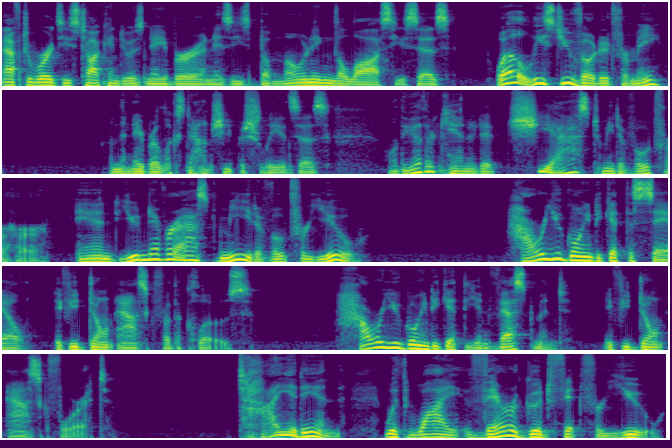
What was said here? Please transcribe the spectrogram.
Afterwards, he's talking to his neighbor, and as he's bemoaning the loss, he says, Well, at least you voted for me. And the neighbor looks down sheepishly and says, Well, the other candidate, she asked me to vote for her, and you never asked me to vote for you. How are you going to get the sale if you don't ask for the close? How are you going to get the investment if you don't ask for it? Tie it in with why they're a good fit for you,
